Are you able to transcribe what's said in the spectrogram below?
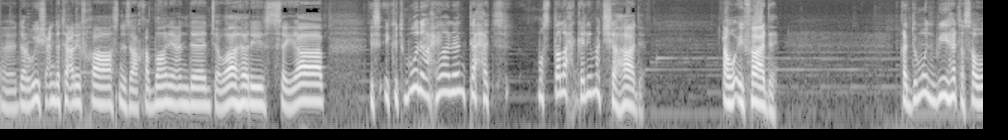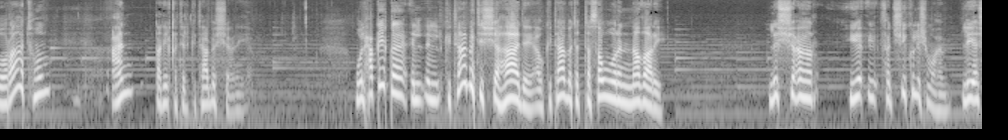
آه، درويش عنده تعريف خاص نزار قباني عنده جواهري السياب. يكتبون أحيانا تحت مصطلح كلمة شهادة أو إفادة. يقدمون بها تصوراتهم عن طريقة الكتابة الشعرية. والحقيقة ال- ال- كتابة الشهادة أو كتابة التصور النظري للشعر فد شيء كلش مهم. ليش؟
